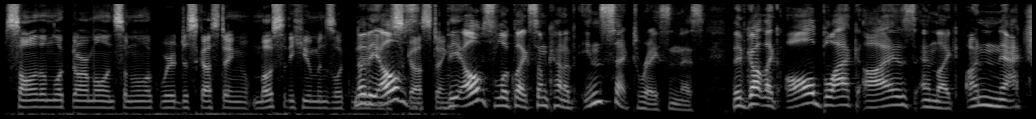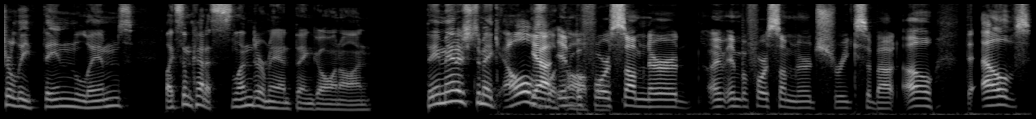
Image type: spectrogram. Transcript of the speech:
some of them look normal and some of them look weird, disgusting. Most of the humans look weird No, the and elves disgusting. the elves look like some kind of insect race in this. They've got like all black eyes and like unnaturally thin limbs, like some kind of Slender Man thing going on. They managed to make elves yeah, look in awful. before some nerd in in before some nerd shrieks about, "Oh, the elves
